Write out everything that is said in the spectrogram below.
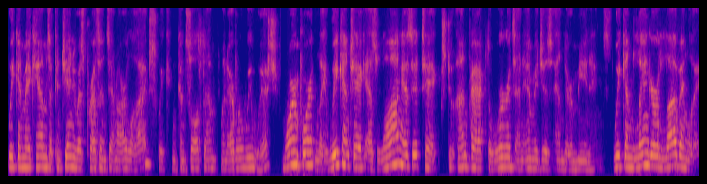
we can make hymns a continuous presence in our lives. We can consult them whenever we wish. More importantly, we can take as long as it takes to unpack the words and images and their meanings. We can linger lovingly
